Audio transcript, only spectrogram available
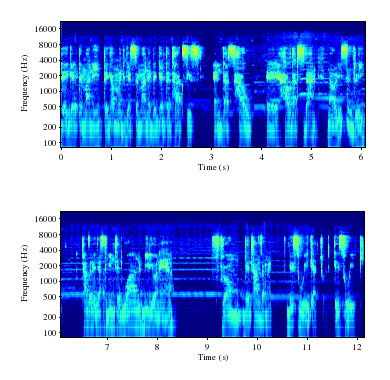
they get the money, the government gets the money, they get the taxes, and that's how uh, how that's done. Now, recently, Tanzania just minted one billionaire from the Tanzania this week, actually, this week.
